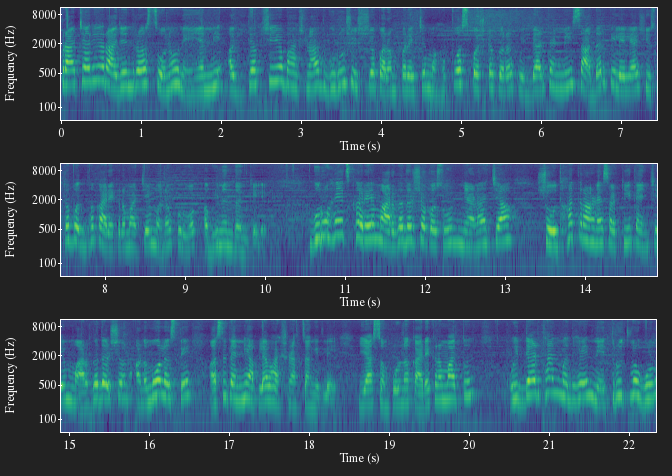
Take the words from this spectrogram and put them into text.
प्राचार्य राजेंद्र सोनवणे यांनी अध्यक्षीय भाषणात गुरु शिष्य परंपरेचे महत्त्व स्पष्ट करत विद्यार्थ्यांनी सादर केलेल्या शिस्तबद्ध कार्यक्रमाचे मनपूर्वक अभिनंदन केले. गुरु हेच खरे मार्गदर्शक असून ज्ञानाच्या शोधात राहण्यासाठी त्यांचे मार्गदर्शन अनमोल असते असे त्यांनी आपल्या भाषणात सांगितले. या संपूर्ण कार्यक्रमातून विद्यार्थ्यांमध्ये नेतृत्व गुण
